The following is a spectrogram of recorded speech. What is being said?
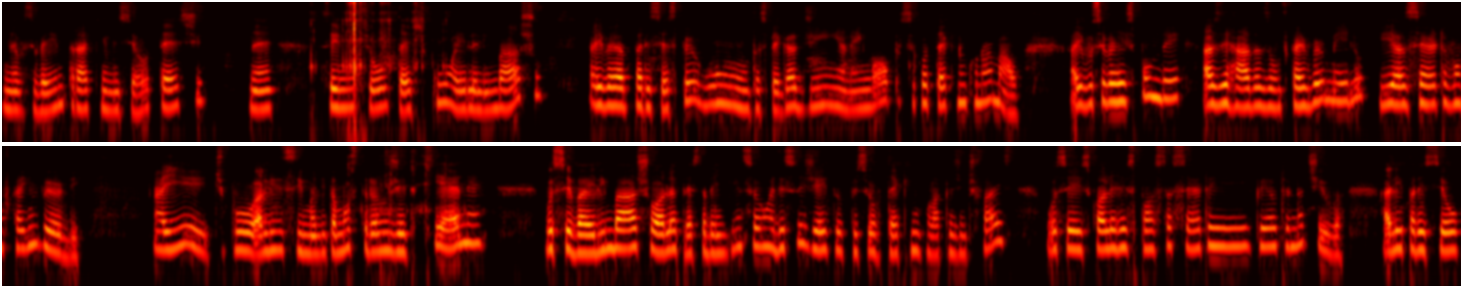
né? Você vai entrar aqui, iniciar o teste, né? Você iniciou o teste com ele ali embaixo. Aí vai aparecer as perguntas, pegadinha, né? Igual o psicotécnico normal. Aí você vai responder, as erradas vão ficar em vermelho e as certas vão ficar em verde. Aí, tipo, ali em cima, ali tá mostrando o jeito que é, né? Você vai ali embaixo, olha, presta bem atenção, é desse jeito, o psicotécnico lá que a gente faz. Você escolhe a resposta certa e vê a alternativa. Ali apareceu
